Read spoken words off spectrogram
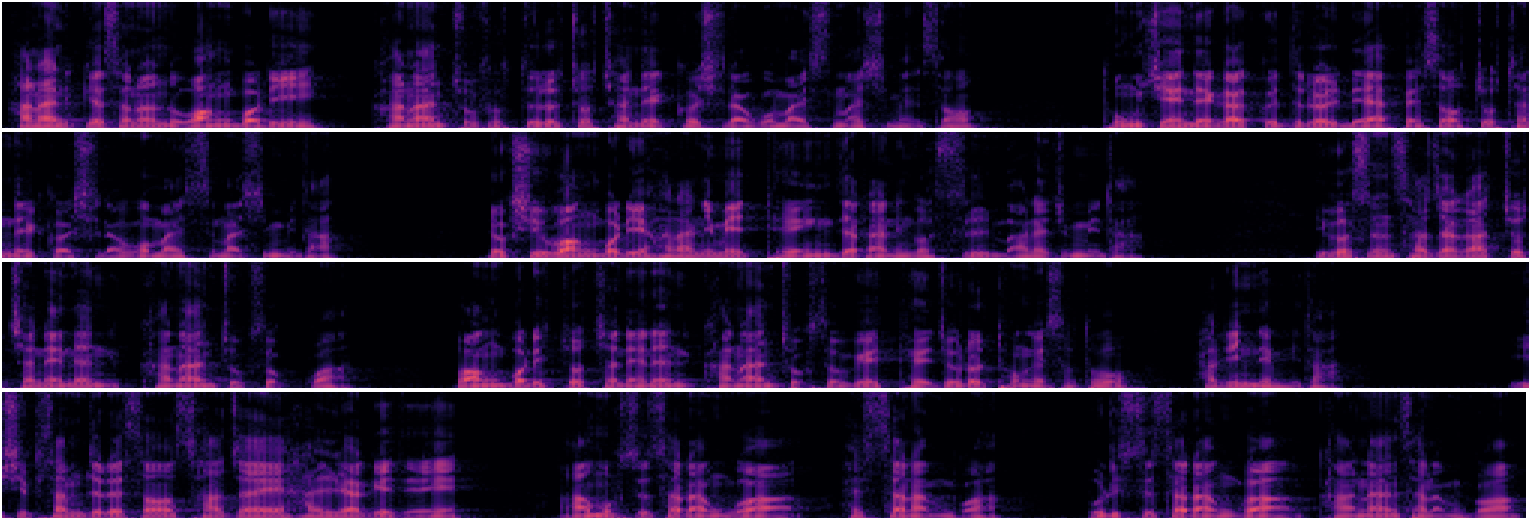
하나님께서는 왕벌이 가난 족속들을 쫓아낼 것이라고 말씀하시면서 동시에 내가 그들을 내 앞에서 쫓아낼 것이라고 말씀하십니다. 역시 왕벌이 하나님의 대행자라는 것을 말해줍니다. 이것은 사자가 쫓아내는 가난 족속과 왕벌이 쫓아내는 가난 족속의 대조를 통해서도 확인됩니다. 23절에서 사자의 한략에 대해 아모스 사람과 햇 사람과 브리스 사람과 가난 사람과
